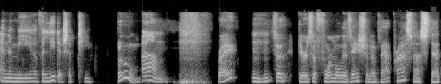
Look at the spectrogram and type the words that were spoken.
enemy of a leadership team. Boom. Bam. Right? Mm-hmm. So there's a formalization of that process that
